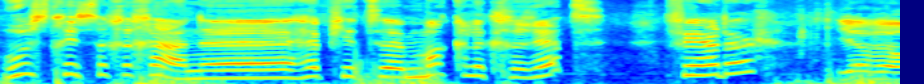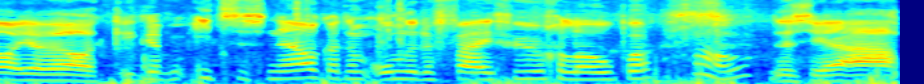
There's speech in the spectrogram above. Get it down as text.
Hoe is het gisteren gegaan? Eh, heb je het eh, makkelijk gered verder? Jawel, jawel. Ik, ik heb hem iets te snel. Ik had hem onder de vijf uur gelopen. Oh. Dus ja.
